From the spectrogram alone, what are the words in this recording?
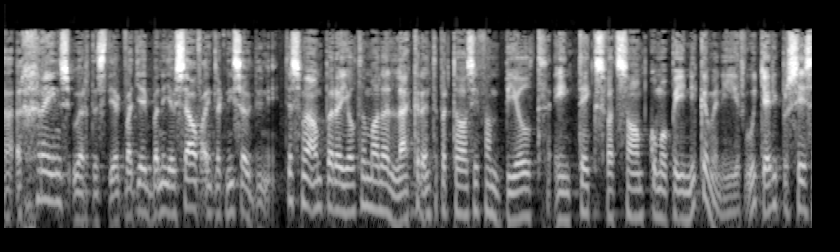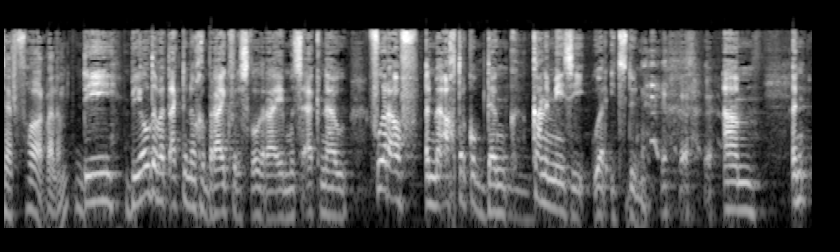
uh, 'n grens oor te steek wat jy binne jouself eintlik nie sou doen nie. Dit is my amper 'n heeltemal 'n lekker interpretasie van beeld en teks wat saamkom op 'n unieke manier. Hoe het jy die proses ervaar, Willem? Die beelde wat ek toe nou gebruik vir die skilderye, moes ek nou vooraf in my agterkop dink, kan 'n mens hier oor iets doen? Um in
